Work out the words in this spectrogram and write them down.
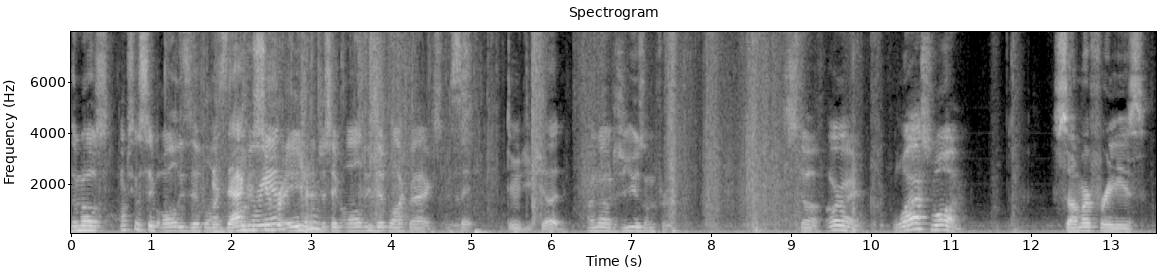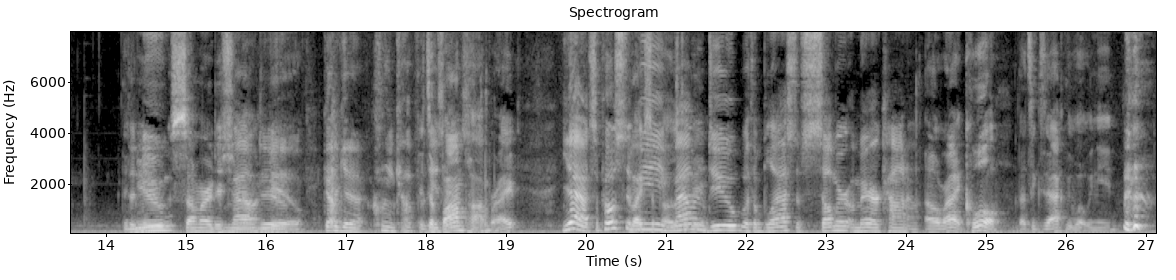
The most. I'm just gonna save all these Ziploc. Is that I'm gonna be Korean? super Asian and just save all these Ziploc bags. and just- dude, you should. I know, just use them for stuff. All right, last one. Summer freeze. The, The new, new summer edition Mountain Mountain, Dew. Dew. Got to get a clean cup for It's a bomb guys. pop, right? Yeah, it's supposed to Like be supposed to Mountain be. Dew with a blast of summer Americana. Oh right, cool. That's exactly what we need.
